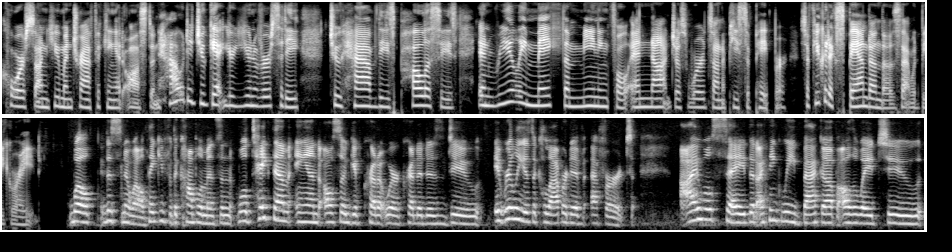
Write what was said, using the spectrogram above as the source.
course on human trafficking at Austin? How did you get your university to have these policies and really make them meaningful and not just words on a piece of paper? So, if you could expand on those, that would be great. Well, this is Noel. Thank you for the compliments, and we'll take them and also give credit where credit is due. It really is a collaborative effort. I will say that I think we back up all the way to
